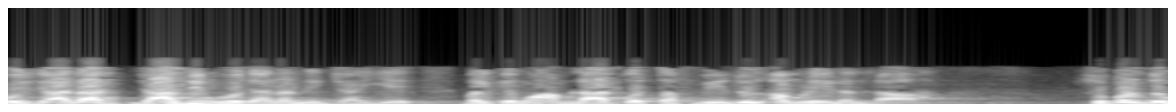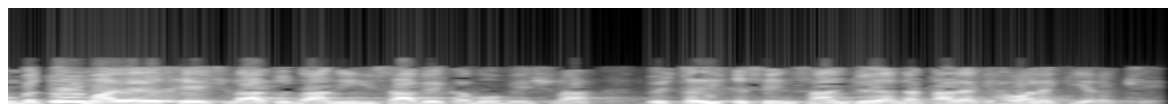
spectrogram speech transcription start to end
कोई ज़्यादा जाजिम हो जाना नहीं चाहिए, बल्कि मामला को तफवीजुल अमर अल्लाह सुपरदुम बतो माया खेशरा तो दानी हिसाब कमो बेशरा तो इस तरीके से इंसान जो है अल्लाह ताला के हवाले किए रखे।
